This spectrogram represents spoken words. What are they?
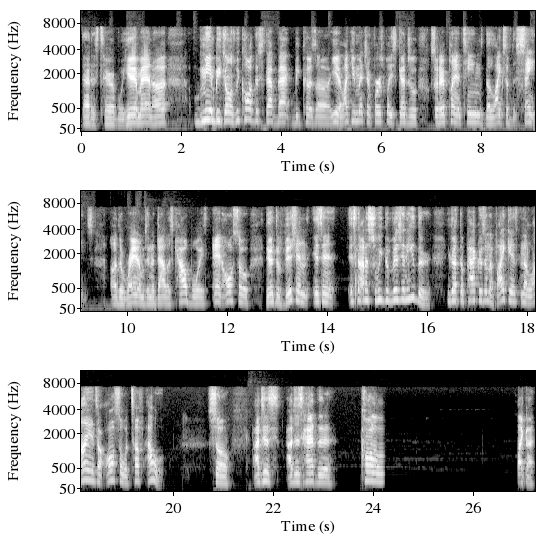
That is terrible. Yeah, man. Uh, me and B Jones, we called this step back because, uh, yeah, like you mentioned, first place schedule. So they're playing teams the likes of the Saints, uh, the Rams, and the Dallas Cowboys, and also their division isn't. It's not a sweet division either. You got the Packers and the Vikings, and the Lions are also a tough out. So I just, I just had to call like I.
